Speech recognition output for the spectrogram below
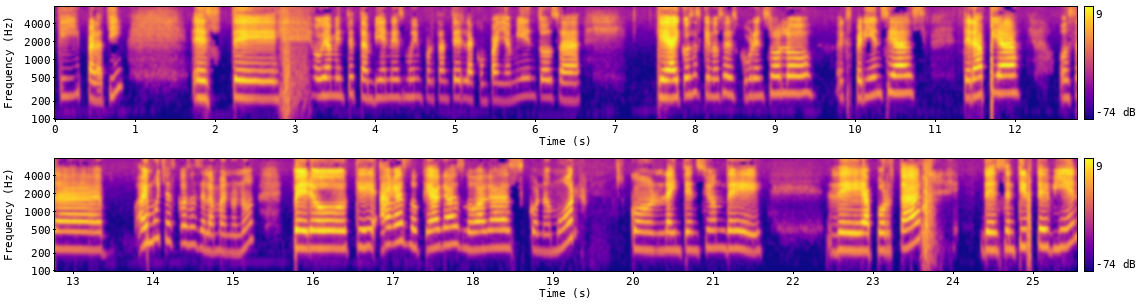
ti, para ti. Este, obviamente también es muy importante el acompañamiento, o sea, que hay cosas que no se descubren solo, experiencias, terapia, o sea, hay muchas cosas de la mano, ¿no? Pero que hagas lo que hagas, lo hagas con amor, con la intención de, de aportar, de sentirte bien,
